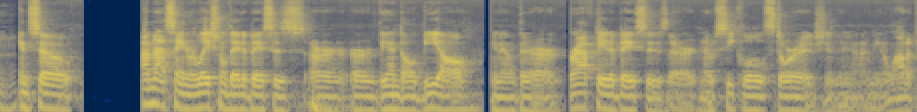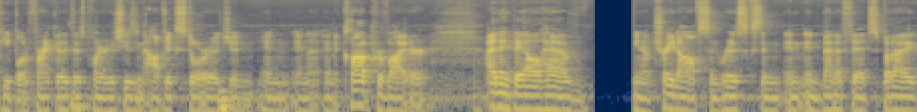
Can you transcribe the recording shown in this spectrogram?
Mm-hmm. And so I'm not saying relational databases are, are the end all be all. You know, there are graph databases, there are NoSQL storage. You know, I mean, a lot of people are frankly at this point are just using object storage in, in, in, a, in a cloud provider. I think they all have, you know, trade offs and risks and, and, and benefits, but I,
